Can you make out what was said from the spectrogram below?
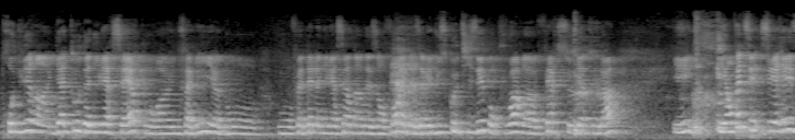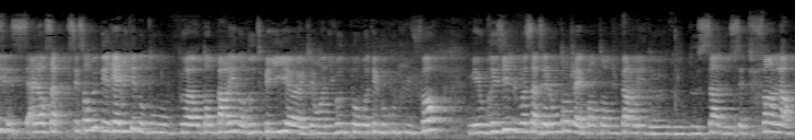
produire un gâteau d'anniversaire pour une famille où on fêtait l'anniversaire d'un des enfants et elles avaient dû se cotiser pour pouvoir faire ce gâteau-là. Et, en fait, c'est sans doute des réalités dont on peut entendre parler dans d'autres pays euh, qui ont un niveau de pauvreté beaucoup plus fort. Mais au Brésil, moi, ça faisait longtemps que j'avais pas entendu parler de, ça, de cette fin-là.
